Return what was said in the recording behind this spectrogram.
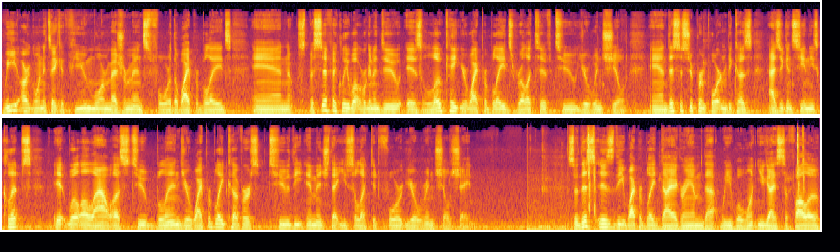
we are going to take a few more measurements for the wiper blades. And specifically what we're going to do is locate your wiper blades relative to your windshield. And this is super important because as you can see in these clips it will allow us to blend your wiper blade covers to the image that you selected for your windshield shade. So this is the wiper blade diagram that we will want you guys to follow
